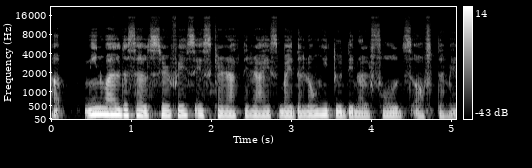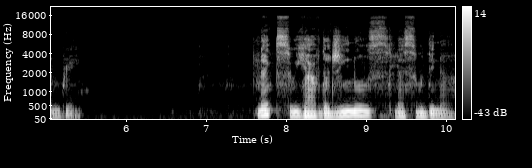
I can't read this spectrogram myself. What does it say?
Uh, meanwhile, the cell surface is characterized by the longitudinal folds of the membrane. Next, we have the genus Lecudina.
